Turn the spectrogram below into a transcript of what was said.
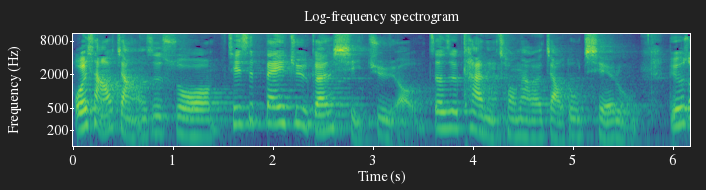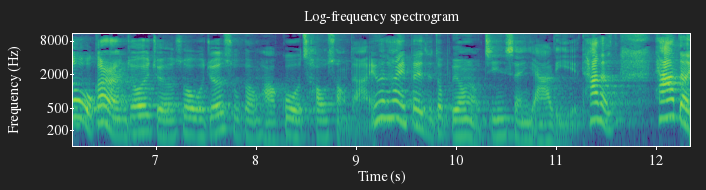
我想要讲的是说，其实悲剧跟喜剧哦，这是看你从哪个角度切入。比如说，我个人就会觉得说，我觉得叔本华过超爽的啊，因为他一辈子都不用有精神压力，他的他的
